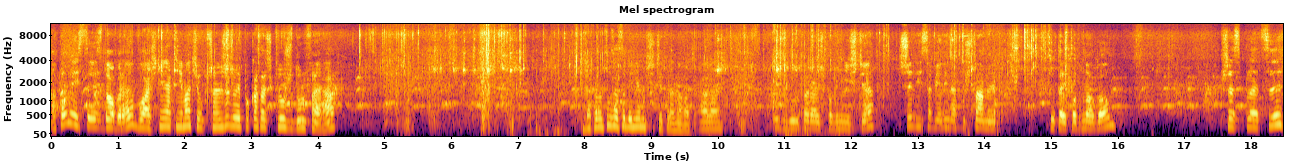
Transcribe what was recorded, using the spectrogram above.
A to miejsce jest dobre właśnie jak nie macie uprzęży, żeby pokazać klucz Dulfera. Do Francuza sobie nie musicie trenować, ale klucz Dulfera już powinniście. Czyli sobie linę puszczamy tutaj pod nogą, przez plecy.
